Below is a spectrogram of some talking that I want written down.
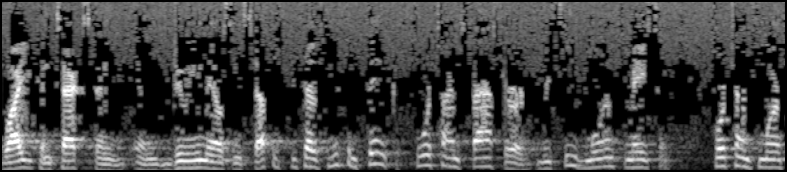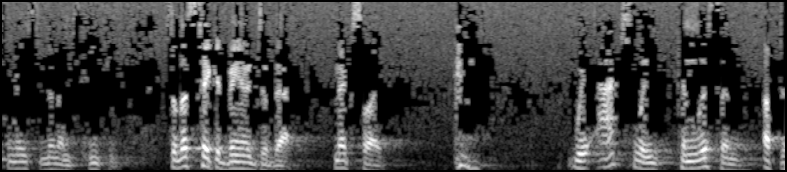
why you can text and, and do emails and stuff is because you can think four times faster or receive more information, four times more information than I'm speaking. So let's take advantage of that. Next slide. we actually can listen up to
